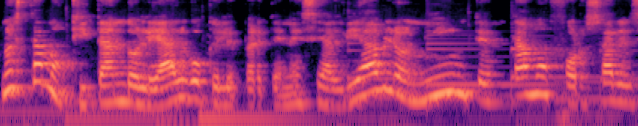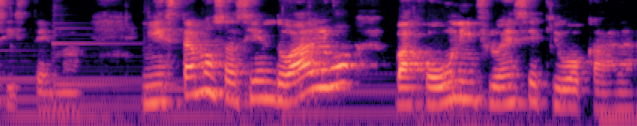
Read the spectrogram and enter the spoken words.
no estamos quitándole algo que le pertenece al diablo ni intentamos forzar el sistema, ni estamos haciendo algo bajo una influencia equivocada,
